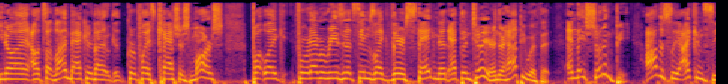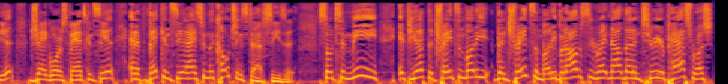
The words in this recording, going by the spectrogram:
you know, outside linebacker that could replace Cassius Marsh, but like for whatever reason, it seems like they're stagnant at the interior and they're happy with it, and they shouldn't be. Obviously, I can see it. Jaguars fans can see it, and if they can see it, I assume the coaching staff sees it. So to me, if you have to trade somebody, then trade somebody. But obviously, right now that interior pass rush,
